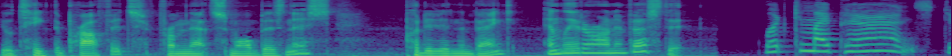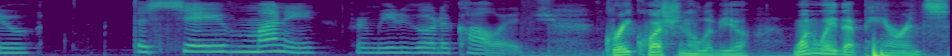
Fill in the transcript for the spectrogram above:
You'll take the profits from that small business, put it in the bank, and later on invest it. What can my parents do to save money for me to go to college? Great question, Olivia. One way that parents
